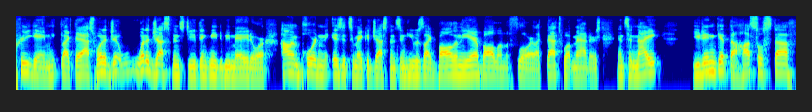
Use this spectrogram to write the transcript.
pregame, like they asked, what adju- what adjustments do you think need to be made, or how important is it to make adjustments? And he was like, ball in the air, ball on the floor, like that's what matters. And tonight, you didn't get the hustle stuff,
